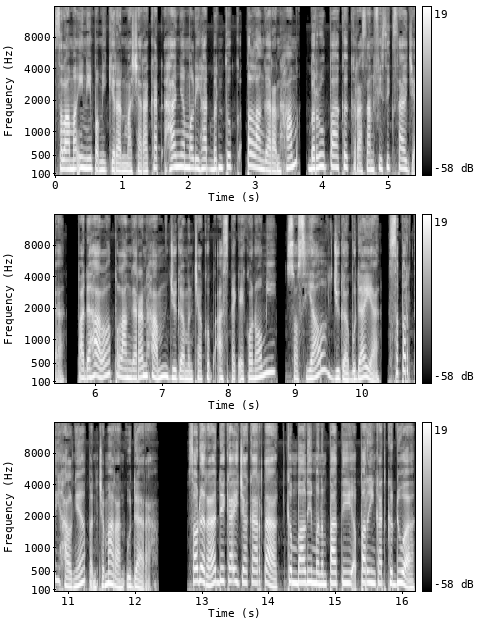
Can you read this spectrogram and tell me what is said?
selama ini pemikiran masyarakat hanya melihat bentuk pelanggaran HAM berupa kekerasan fisik saja. Padahal pelanggaran HAM juga mencakup aspek ekonomi, sosial, juga budaya, seperti halnya pencemaran udara. Saudara DKI Jakarta kembali menempati peringkat kedua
